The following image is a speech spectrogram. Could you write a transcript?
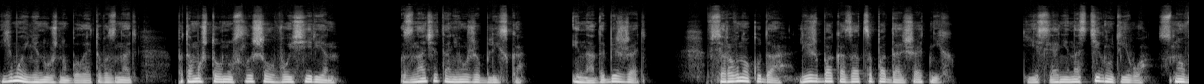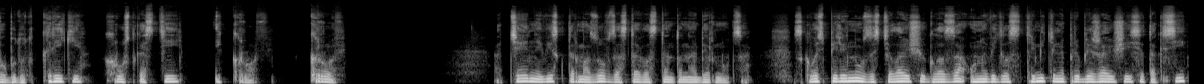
Ему и не нужно было этого знать, потому что он услышал вой сирен. Значит, они уже близко. И надо бежать. Все равно куда, лишь бы оказаться подальше от них. Если они настигнут его, снова будут крики, хруст костей и кровь. Кровь. Отчаянный визг тормозов заставил Стентона обернуться. Сквозь пелену, застилающую глаза, он увидел стремительно приближающееся такси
